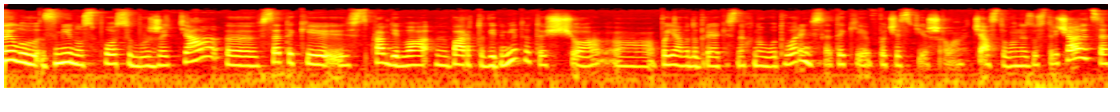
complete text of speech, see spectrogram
Силу зміну способу життя е, все-таки справді варто відмітити, що е, поява доброякісних новоутворень все-таки почастішала. Часто вони зустрічаються.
